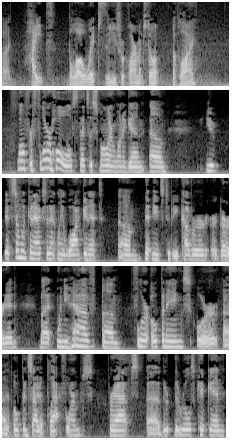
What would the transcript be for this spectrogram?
a height below which these requirements don't apply? Well, for floor holes, that's a smaller one again. Um, you, if someone can accidentally walk in it, um, it needs to be covered or guarded. But when you have um, floor openings or uh, open sided platforms, perhaps uh, the, the rules kick in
